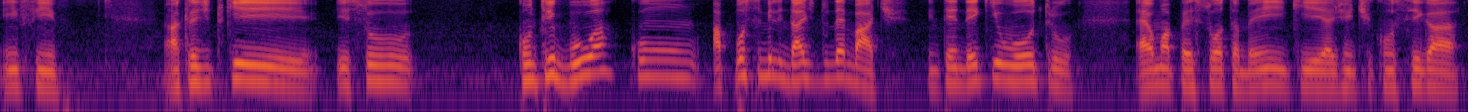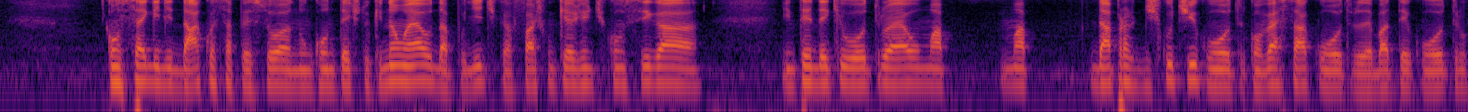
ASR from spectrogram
Enfim. Acredito que isso contribua com a possibilidade do debate. Entender que o outro é uma pessoa também, que a gente consiga consegue lidar com essa pessoa num contexto que não é o da política, faz com que a gente consiga entender que o outro é uma. uma dá para discutir com o outro, conversar com o outro, debater com o outro.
